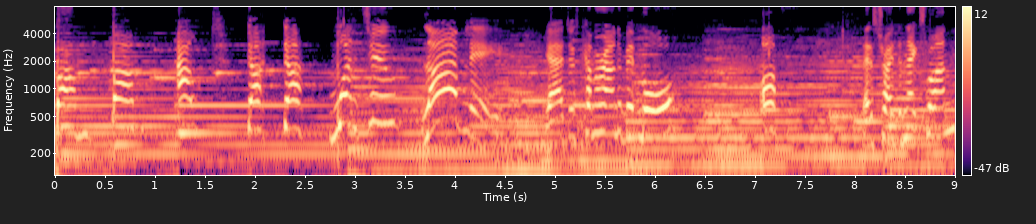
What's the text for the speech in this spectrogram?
Bum, bum, out, da, da. Yeah, just come around a bit more. Off. Let's try the next one.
